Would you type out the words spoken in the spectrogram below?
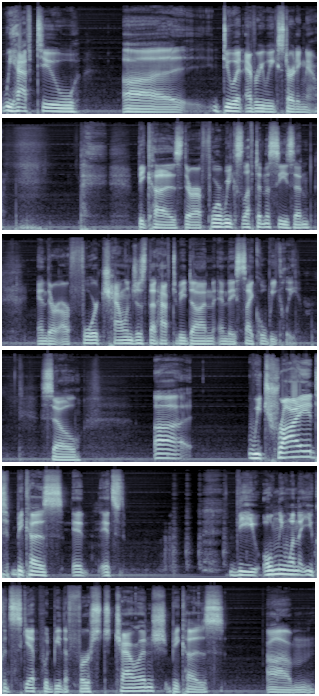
we have to uh, do it every week starting now. because there are four weeks left in the season, and there are four challenges that have to be done, and they cycle weekly. So, uh, we tried because it it's the only one that you could skip would be the first challenge because um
